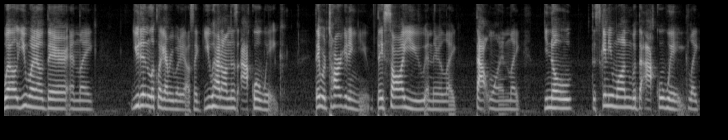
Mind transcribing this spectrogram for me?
Well, you went out there and, like, you didn't look like everybody else. Like, you had on this aqua wig they were targeting you. They saw you and they're like, that one, like, you know, the skinny one with the aqua wig. Like,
